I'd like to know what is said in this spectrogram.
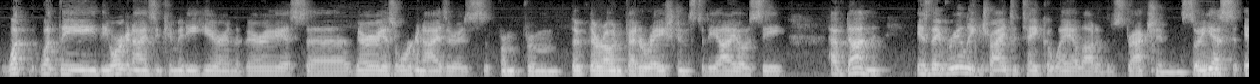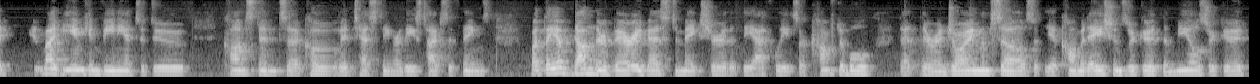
what what the the organizing committee here and the various uh, various organizers from from the, their own federations to the IOC have done is they've really tried to take away a lot of the distractions. So mm. yes, it it might be inconvenient to do constant uh, COVID testing or these types of things, but they have done their very best to make sure that the athletes are comfortable, that they're enjoying themselves, that the accommodations are good, the meals are good,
